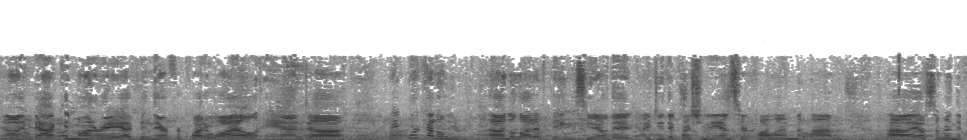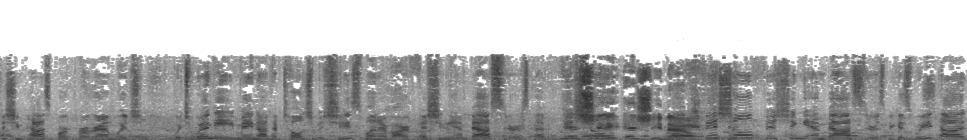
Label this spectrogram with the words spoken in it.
Now I'm back in Monterey. I've been there for quite a while, and uh, I work on a, on a lot of things. You know, that I do the question and answer column. Um, uh, I also run the fishing passport program, which which Wendy may not have told you, but she's one of our fishing ambassadors. Official, Is she? Is she now? Official fishing ambassadors, because we thought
